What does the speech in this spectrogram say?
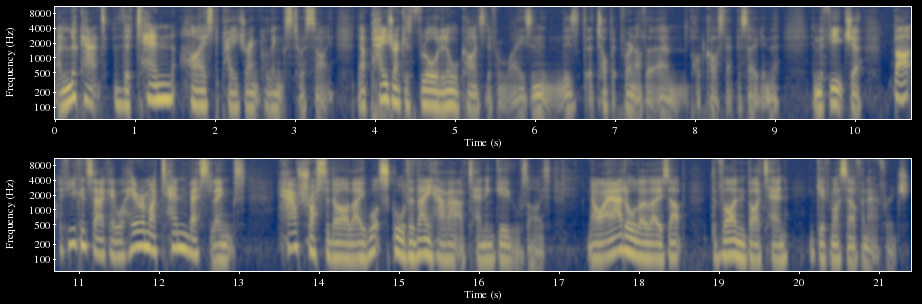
and look at the 10 highest PageRank links to a site. Now, PageRank is flawed in all kinds of different ways and is a topic for another um, podcast episode in the in the future. But if you can say, okay, well, here are my 10 best links. How trusted are they? What score do they have out of 10 in Google's eyes? Now, I add all of those up, divide them by 10, and give myself an average.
